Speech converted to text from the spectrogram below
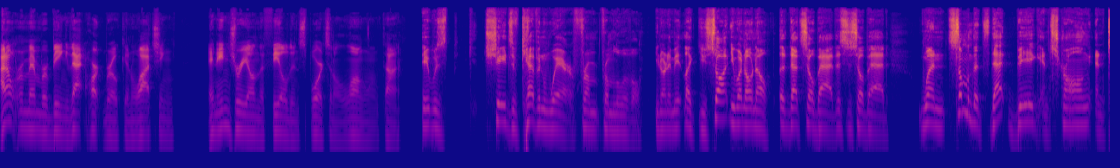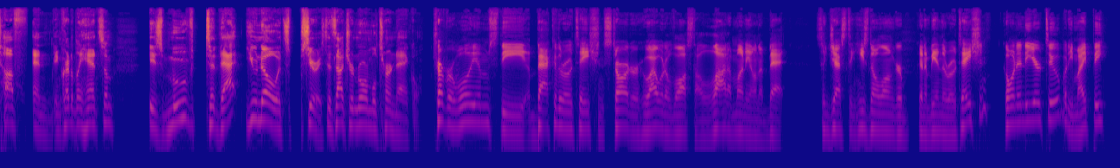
I don't remember being that heartbroken watching an injury on the field in sports in a long, long time. It was shades of Kevin Ware from from Louisville. You know what I mean? Like you saw it, and you went, "Oh no, uh, that's so bad. This is so bad." When someone that's that big and strong and tough and incredibly handsome is moved to that, you know it's serious. It's not your normal turned ankle. Trevor Williams, the back of the rotation starter, who I would have lost a lot of money on a bet, suggesting he's no longer going to be in the rotation going into year two, but he might be.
